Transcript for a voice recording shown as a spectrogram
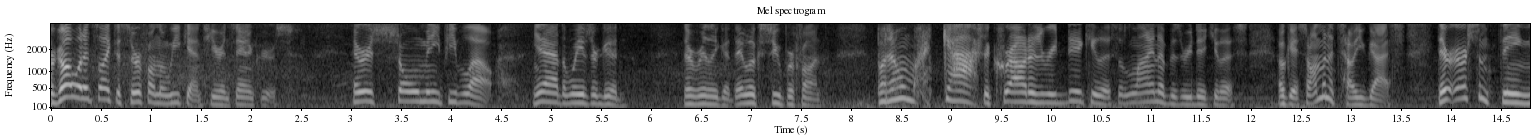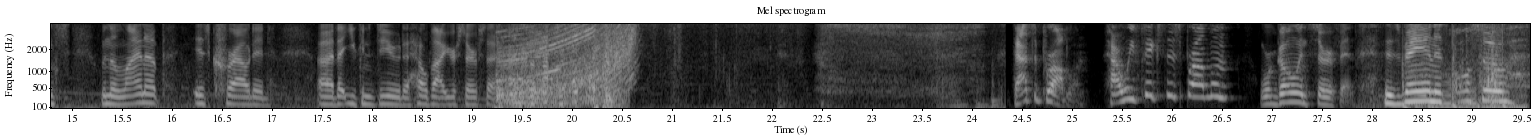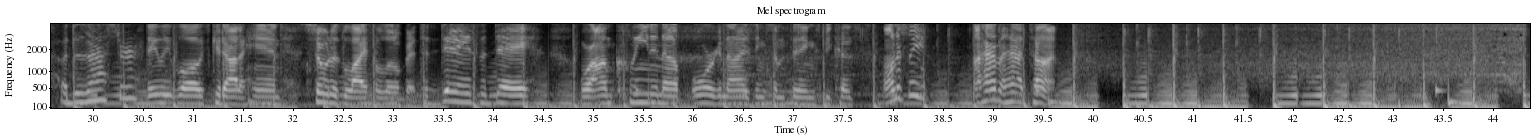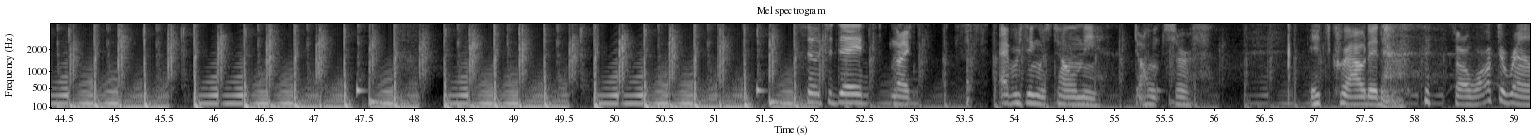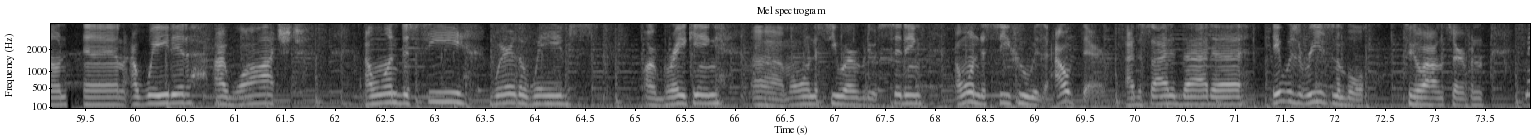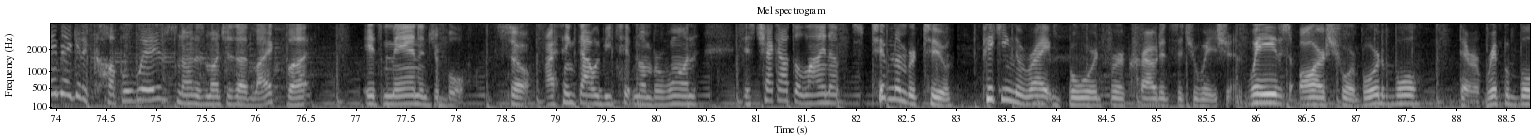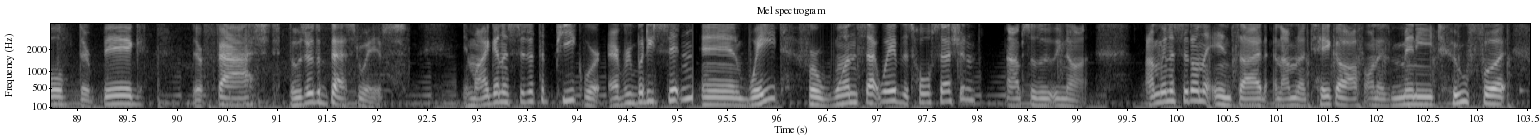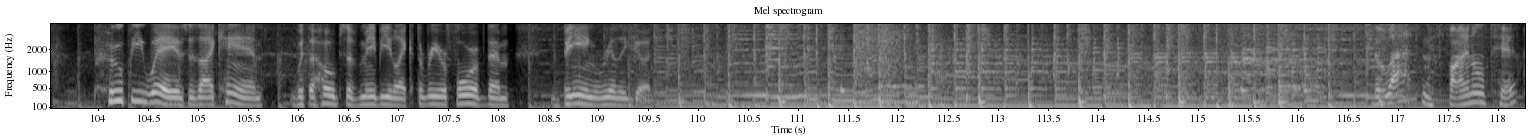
forgot what it's like to surf on the weekend here in Santa Cruz. There is so many people out. Yeah, the waves are good. They're really good. They look super fun. But oh my gosh, the crowd is ridiculous. The lineup is ridiculous. Okay, so I'm gonna tell you guys, there are some things when the lineup is crowded uh, that you can do to help out your surf set. That's a problem. How we fix this problem? We're going surfing. This van is also a disaster. Daily vlogs get out of hand. So does life a little bit. Today is the day where I'm cleaning up, organizing some things because honestly, I haven't had time. So today, like, everything was telling me, don't surf it's crowded. so I walked around and I waited, I watched. I wanted to see where the waves are breaking. Um, I wanted to see where everybody was sitting. I wanted to see who was out there. I decided that uh, it was reasonable to go out and surf. And maybe I get a couple waves, not as much as I'd like, but it's manageable. So I think that would be tip number one, is check out the lineup. Tip number two, picking the right board for a crowded situation. Waves are shortboardable, they're rippable, they're big, they're fast. Those are the best waves. Am I gonna sit at the peak where everybody's sitting and wait for one set wave this whole session? Absolutely not. I'm gonna sit on the inside and I'm gonna take off on as many two foot poopy waves as I can with the hopes of maybe like three or four of them being really good. The last and final tip,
